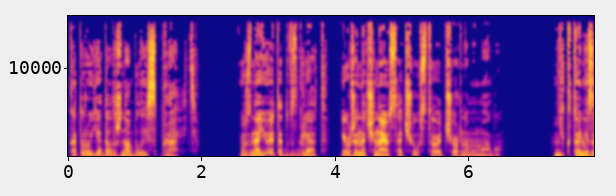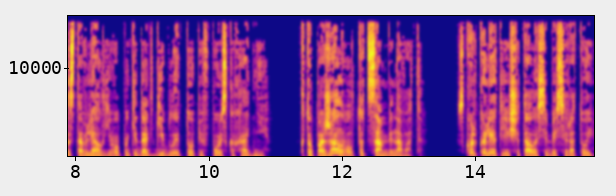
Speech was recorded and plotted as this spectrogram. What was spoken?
которую я должна была исправить. Узнаю этот взгляд и уже начинаю сочувствовать черному магу. Никто не заставлял его покидать гиблые топи в поисках родни. Кто пожаловал, тот сам виноват. Сколько лет я считала себя сиротой,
